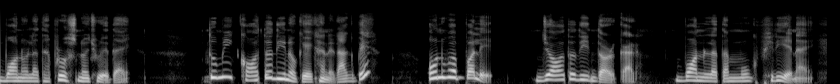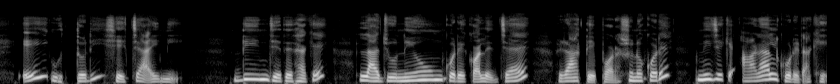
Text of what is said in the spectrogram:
বনলতা প্রশ্ন ছুড়ে দেয়, তুমি কতদিন ওকে এখানে রাখবে? অনুভব বলে, যতদিন দরকার। বনলতা মুখ ফিরিয়ে নেয়। এই উত্তরই সে চায়নি। দিন যেতে থাকে, লাজু নিয়ম করে কলেজ যায়, রাতে পড়াশুনো করে, নিজেকে আড়াল করে রাখে।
